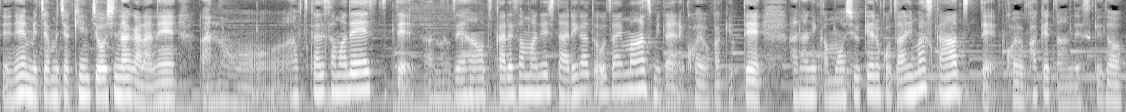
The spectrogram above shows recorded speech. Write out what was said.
でねめちゃめちゃ緊張しながらね「あのお疲れ様です」ってあの前半お疲れ様でしたありがとうございます」みたいな声をかけて「あ何か申し受けることありますか?」っつって声をかけたんですけど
